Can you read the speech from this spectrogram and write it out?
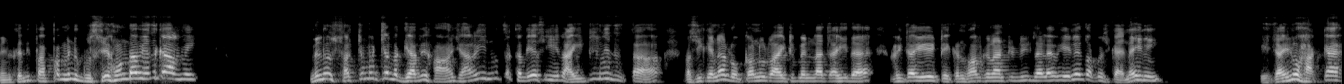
ਮੈਨੂੰ ਕਹਿੰਦੀ, ਪਾਪਾ, ਮੈਨੂੰ ਗੁੱਸੇ ਹੋਣ ਦਾ ਵੀ ਅਧਿਕਾਰ ਨਹੀਂ। ਮੈਨੂੰ ਸੱਚਮੁੱਚ ਲੱਗਿਆ ਵੀ ਹਾਂ ਯਾਰ, ਇਹਨੂੰ ਤਾਂ ਕਦੇ ਅਸੀਂ ਰਾਈਟ ਹੀ ਨਹੀਂ ਦਿੱਤਾ। ਅਸੀਂ ਕਹਿੰਦਾ ਲੋਕਾਂ ਨੂੰ ਰਾਈਟ ਮਿਲਣਾ ਚਾਹੀਦਾ ਹੈ। ਅਸੀਂ ਤਾਂ ਇਹ ਟੇਕਨ ਫਾਰ ਗ੍ਰਾਂਟਡ ਹੀ ਲੈ ਲਿਆ ਵੀ ਇਹਨੇ ਤਾਂ ਕੁਝ ਕਹਿਣਾ ਹੀ ਨਹੀਂ। ਇਹ ਤਾਂ ਇਹਨੂੰ ਹੱਕ ਹੈ।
